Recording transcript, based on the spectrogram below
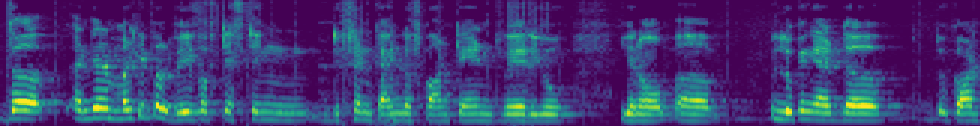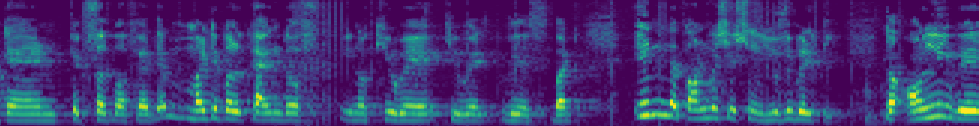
the and there are multiple ways of testing different kind of content where you you know uh, looking at the the content, pixel perfect, multiple kind of you know QA QA ways. But in the conversational usability, the only way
